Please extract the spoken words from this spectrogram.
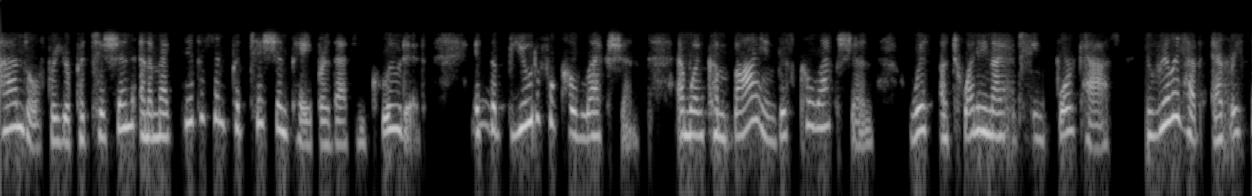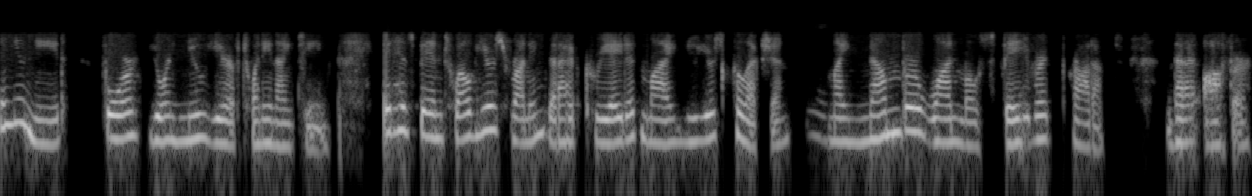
candle for your petition and a magnificent petition paper that's included. It's a beautiful collection. And when combined, this collection with a 2019 forecast you really have everything you need for your new year of 2019. It has been 12 years running that I have created my New Year's collection, mm. my number one most favorite product that I offer,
